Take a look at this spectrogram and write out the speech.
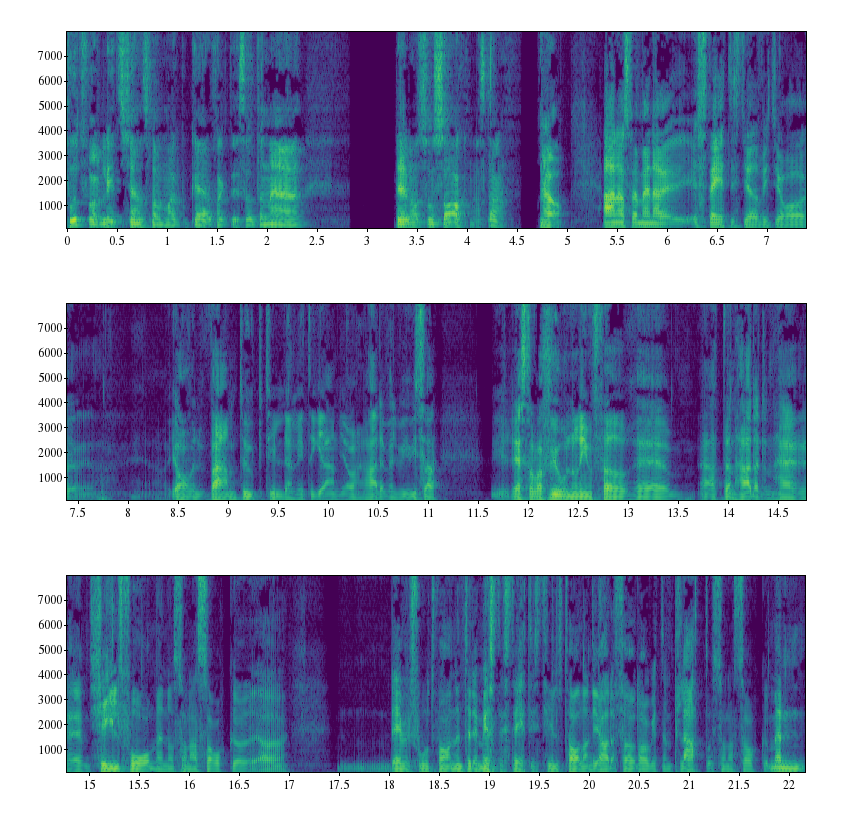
fortfarande lite känslan med Macbook Air faktiskt. Att den är... Det är något som saknas där. Ja. Annars jag menar estetiskt i övrigt. Jag, jag har väl värmt upp till den lite grann. Jag hade väl vissa reservationer inför eh, att den hade den här eh, kilformen och sådana saker. Det är väl fortfarande inte det mest estetiskt tilltalande. Jag hade föredragit en platt och sådana saker. Men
